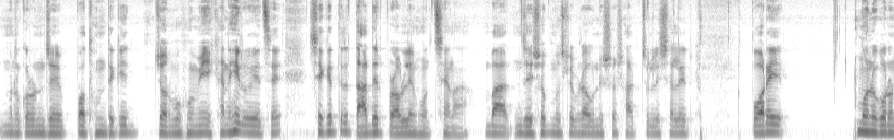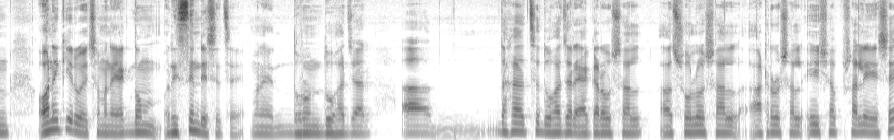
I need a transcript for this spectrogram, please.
মনে করুন যে প্রথম থেকে জন্মভূমি এখানেই রয়েছে, সেক্ষেত্রে তাদের প্রবলেম হচ্ছে না। বা যেসব মুসলিমরা উনিশশো সাতচল্লিশ সালের পরে মনে করুন অনেকেই রয়েছে মানে একদম রিসেন্ট এসেছে মানে ধরুন দু হাজার দেখা যাচ্ছে দু হাজার এগারো সাল ষোলো সাল, আঠারো সাল এইসব সালে এসে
